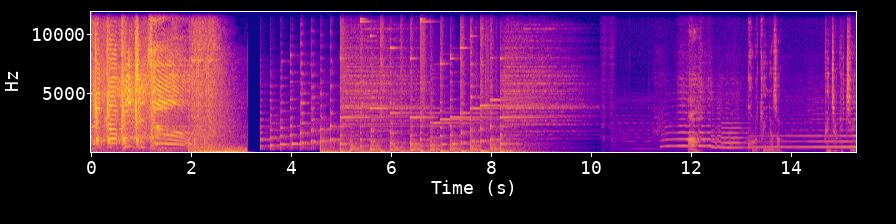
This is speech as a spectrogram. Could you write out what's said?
그림자 분신술! 아, 코르토 이 녀석 괜찮겠지?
